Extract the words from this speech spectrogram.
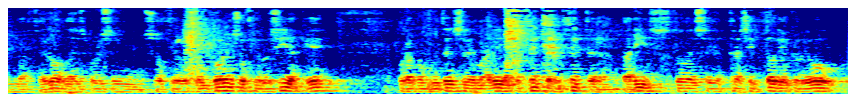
en Barcelona, despois en sociología, en sociología que é por a Complutense de Madrid, etc, etc, París, toda esa trayectoria que levou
